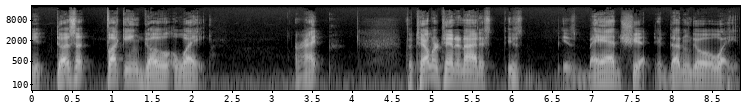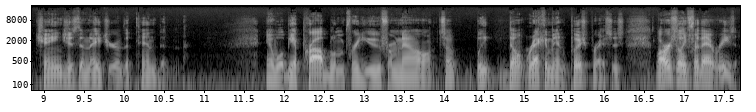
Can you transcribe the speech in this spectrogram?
it doesn't fucking go away. All right? Patellar tendonitis is is bad shit. It doesn't go away. It changes the nature of the tendon and will be a problem for you from now on. So we don't recommend push presses largely for that reason.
